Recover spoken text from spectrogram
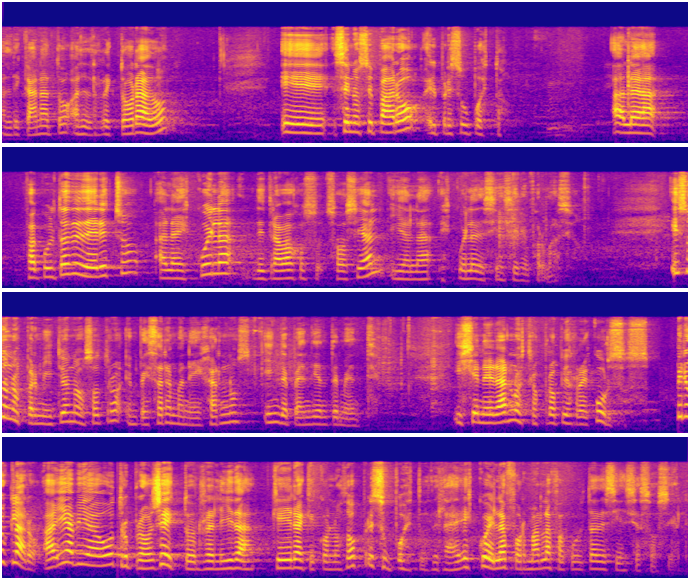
al decanato, al rectorado, eh, se nos separó el presupuesto. A la Facultad de Derecho, a la Escuela de Trabajo Social y a la Escuela de Ciencia y la Información. Eso nos permitió a nosotros empezar a manejarnos independientemente y generar nuestros propios recursos. Pero claro, ahí había otro proyecto en realidad, que era que con los dos presupuestos de la escuela formar la Facultad de Ciencias Sociales.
